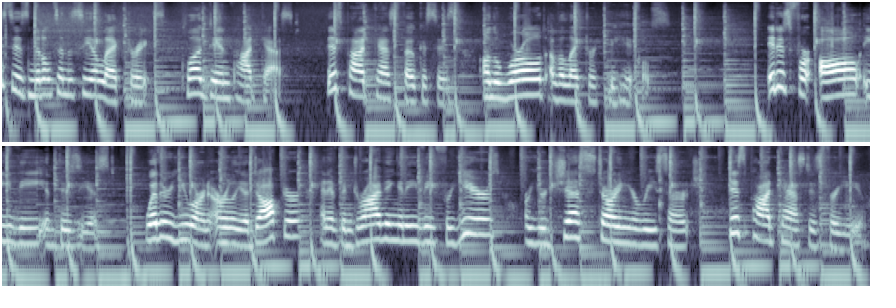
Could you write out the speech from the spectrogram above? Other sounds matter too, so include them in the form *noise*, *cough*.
This is Middle Tennessee Electric's Plugged In podcast. This podcast focuses on the world of electric vehicles. It is for all EV enthusiasts, whether you are an early adopter and have been driving an EV for years or you're just starting your research, this podcast is for you.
